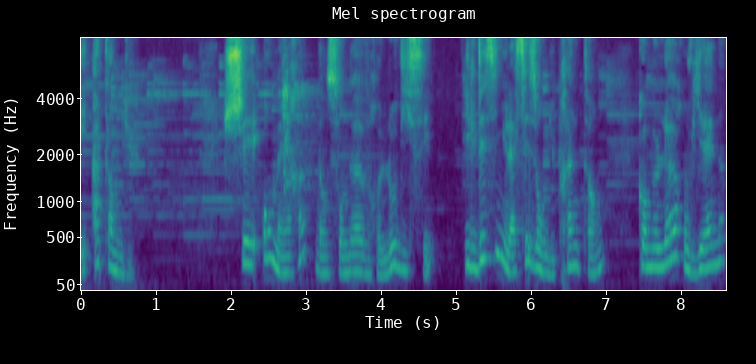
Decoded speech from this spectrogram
et attendu. Chez Homère, dans son œuvre L'Odyssée, il désigne la saison du printemps comme l'heure où viennent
